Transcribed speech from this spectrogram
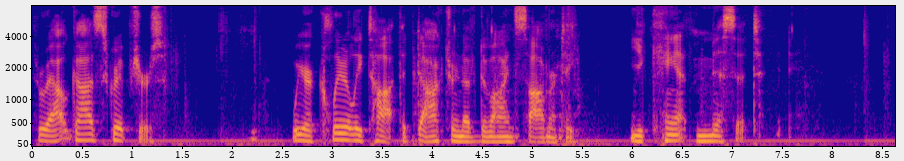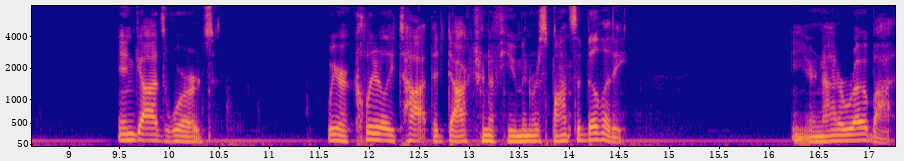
Throughout God's scriptures, we are clearly taught the doctrine of divine sovereignty. You can't miss it. In God's words, we are clearly taught the doctrine of human responsibility. You're not a robot.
